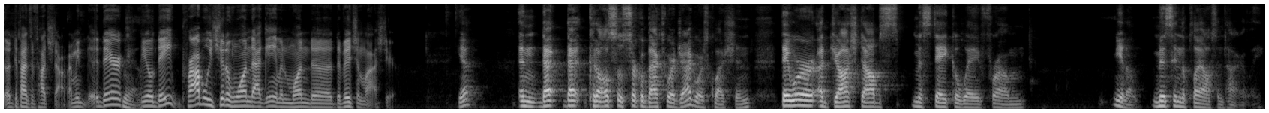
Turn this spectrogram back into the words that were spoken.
a defensive touchdown. I mean, they're Yeah. you know they probably should have won that game and won the division last year. Yeah. And that that could also circle back to our Jaguars question. They were a Josh Dobbs mistake away from, you know, missing the playoffs entirely.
